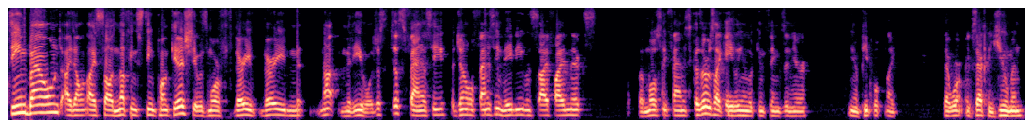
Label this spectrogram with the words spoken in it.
steambound i don't i saw nothing steampunk-ish it was more very very me- not medieval just just fantasy a general fantasy maybe even sci-fi mix but mostly fantasy because there was like alien looking things in here you know people like that weren't exactly human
